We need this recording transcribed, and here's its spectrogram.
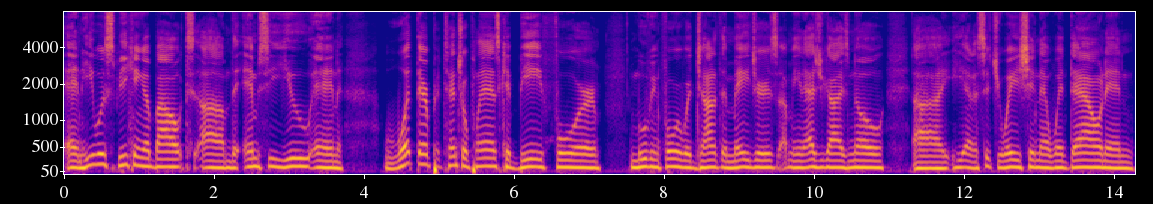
and he was speaking about um, the MCU and what their potential plans could be for moving forward with Jonathan Majors. I mean, as you guys know, uh, he had a situation that went down and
